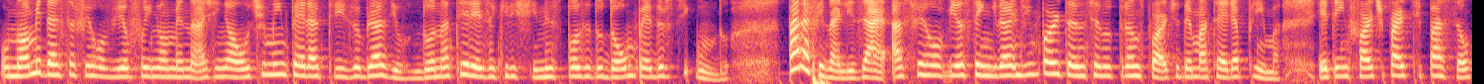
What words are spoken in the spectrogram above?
o nome dessa ferrovia foi em homenagem à última imperatriz do Brasil, Dona Teresa Cristina, esposa do Dom Pedro II. Para finalizar, as ferrovias têm grande importância no transporte de matéria-prima e têm forte participação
